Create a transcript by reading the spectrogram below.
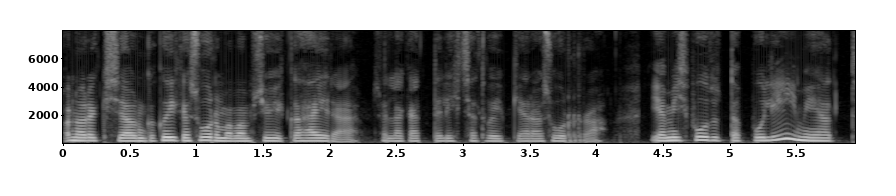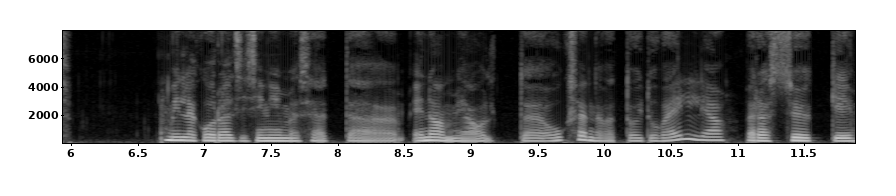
anoreksia on ka kõige surmavam psüühikahäire, selle kätte lihtsalt võibki ära surra. ja mis puudutab buliimiat, mille korral siis inimesed äh, enamjaolt äh, oksendavad toidu välja pärast sööki,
